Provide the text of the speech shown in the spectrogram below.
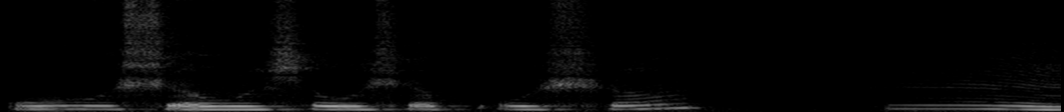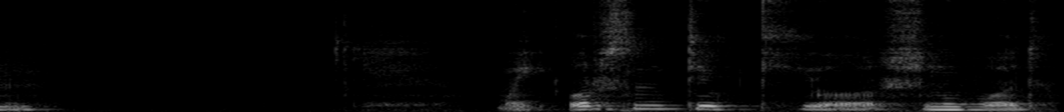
Ușa, ușa, ușa, ușa. Mm. Măi, ori sunt eu chiar și nu văd.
